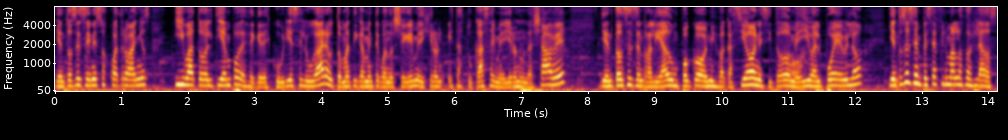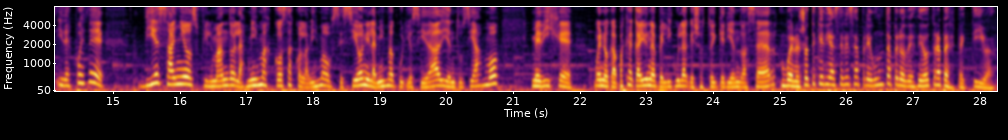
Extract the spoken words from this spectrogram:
Y entonces en esos cuatro años iba todo el tiempo desde que descubrí ese lugar. Automáticamente cuando llegué me dijeron, esta es tu casa y me dieron una llave. Y entonces en realidad un poco en mis vacaciones y todo me iba al pueblo. Y entonces empecé a filmar los dos lados. Y después de 10 años filmando las mismas cosas con la misma obsesión y la misma curiosidad y entusiasmo, me dije, bueno, capaz que acá hay una película que yo estoy queriendo hacer. Bueno, yo te quería hacer esa pregunta, pero desde otra perspectiva.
